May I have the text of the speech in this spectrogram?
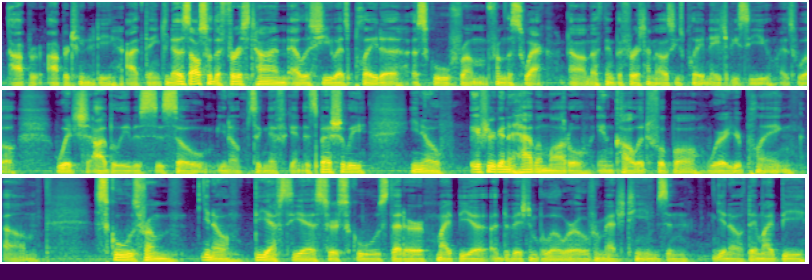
opportunity. I think you know it's also the first time LSU has played a, a school from from the SWAC. Um, I think the first time LSU's played an HBCU as well, which I believe is, is so you know significant, especially you know if you're going to have a model in college football where you're playing um, schools from you know the FCS or schools that are might be a, a division below or overmatched teams, and you know they might be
